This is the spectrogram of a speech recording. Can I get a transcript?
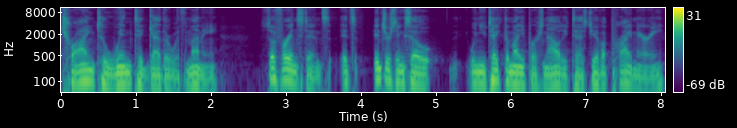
trying to win together with money. So, for instance, it's interesting. So, when you take the money personality test, you have a primary,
